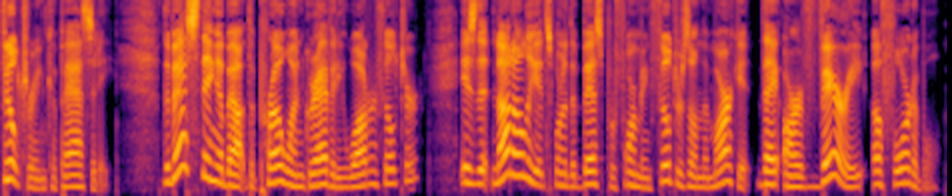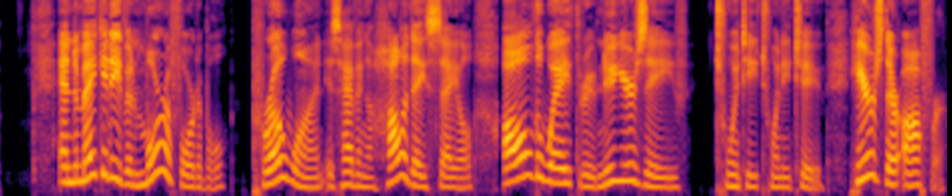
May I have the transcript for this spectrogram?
filtering capacity. The best thing about the ProOne Gravity water filter is that not only it's one of the best performing filters on the market, they are very affordable. And to make it even more affordable, ProOne is having a holiday sale all the way through New Year's Eve 2022. Here's their offer.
